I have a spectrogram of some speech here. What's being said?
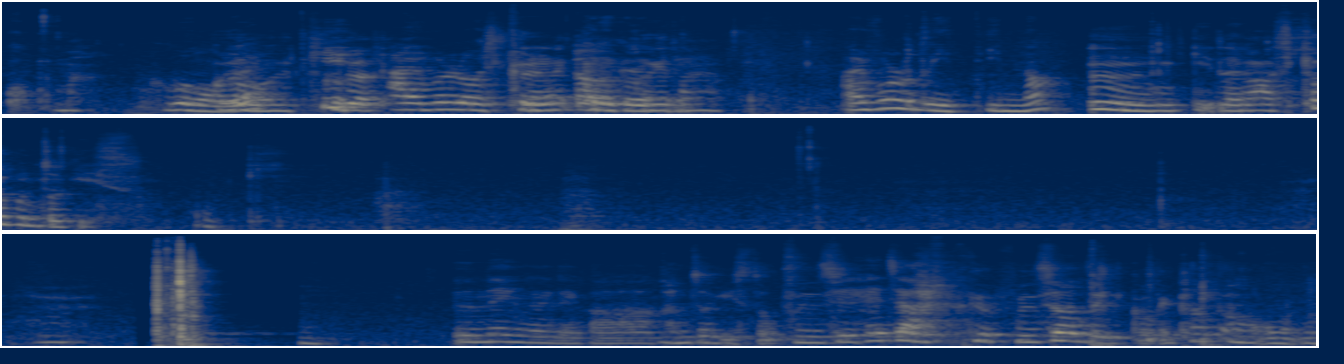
고구마. 그거 먹을래? 그래. 알볼로 시킬래? 그래, 어, 거기다. 알볼로도 있, 있나? 응, 내가 시켜본 적이 있어. 오케이. 은행을 내가 간 적이 있어. 분실 해제하려고 분실한 적 있거든, 카드. 어, 어, 어.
